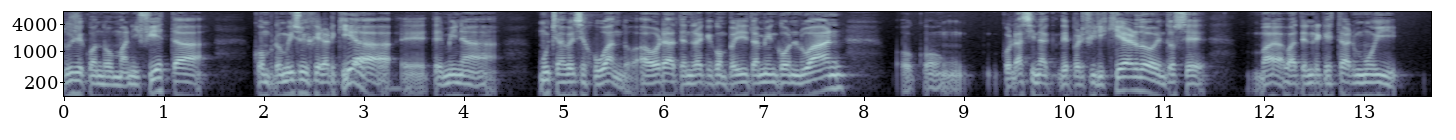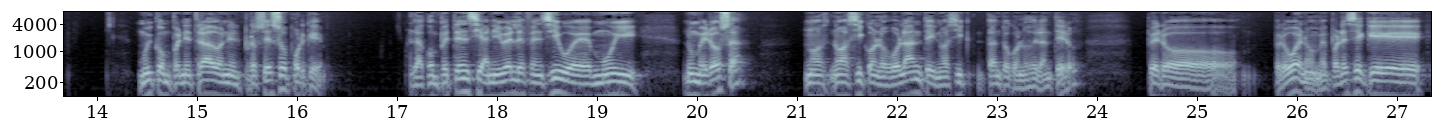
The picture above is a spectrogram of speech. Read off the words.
Duye cuando manifiesta compromiso y jerarquía eh, termina muchas veces jugando. Ahora tendrá que competir también con Luan o con Colasina de perfil izquierdo, entonces va, a tener que estar muy, muy compenetrado en el proceso porque la competencia a nivel defensivo es muy numerosa, no, no así con los volantes y no así tanto con los delanteros, pero, pero bueno, me parece que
